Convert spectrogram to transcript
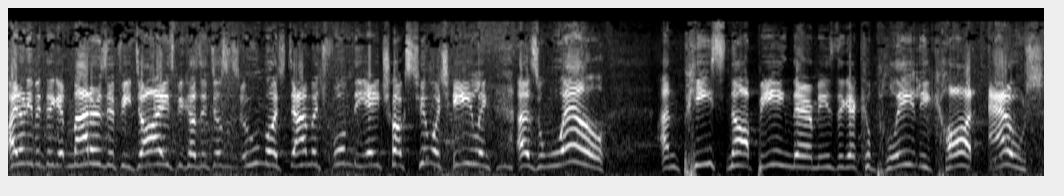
I don't even think it matters if he dies because it does too much damage from the Aatrox, too much healing as well. And Peace not being there means they get completely caught out.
